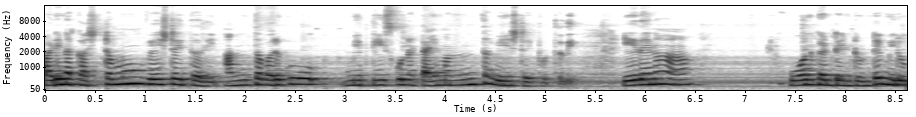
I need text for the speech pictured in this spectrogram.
పడిన కష్టము వేస్ట్ అవుతుంది అంతవరకు మీరు తీసుకున్న టైం అంతా వేస్ట్ అయిపోతుంది. ఏదైనా ఓన్ కంటెంట్ ఉంటే మీరు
